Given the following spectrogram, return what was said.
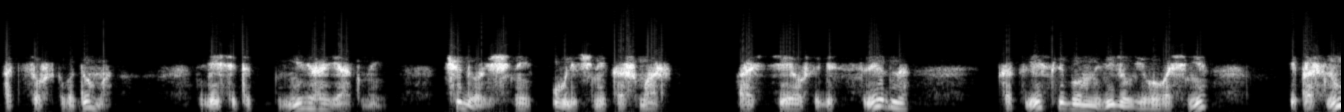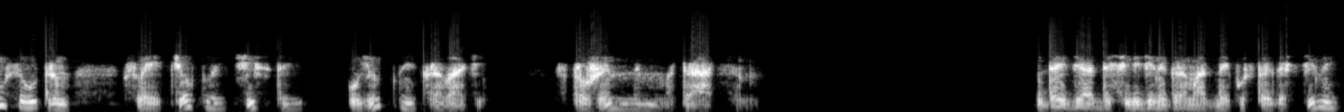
отцовского дома, весь этот невероятный, чудовищный уличный кошмар рассеялся бесследно, как если бы он видел его во сне и проснулся утром в своей теплой, чистой, уютной кровати пружинным матрацем. Дойдя до середины громадной пустой гостиной,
